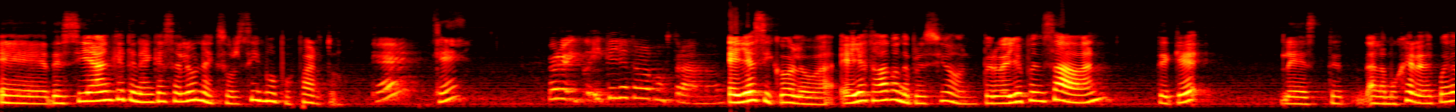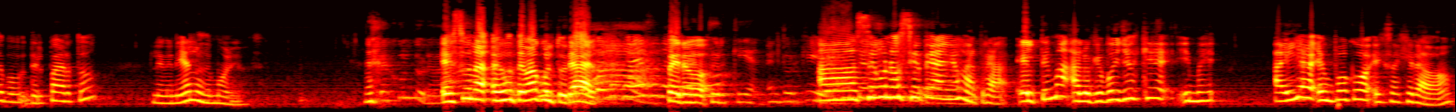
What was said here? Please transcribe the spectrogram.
eh, decían que tenían que hacerle un exorcismo posparto. ¿Qué? ¿Qué? Pero, ¿y, qué ella estaba mostrando? Ella es psicóloga, ella estaba con depresión, pero ellos pensaban de que les, a las mujeres después del parto le venían los demonios. Es, una, es un tema cultural. Pero en Turquía. En Turquía. Hace unos siete años atrás. El tema a lo que voy yo es que ahí ya es un poco exagerado,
